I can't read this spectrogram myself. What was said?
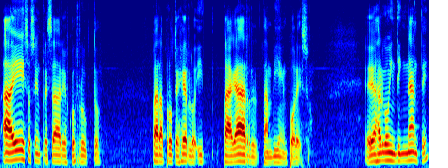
a esos empresarios corruptos, para protegerlo y pagar también por eso. Es algo indignante,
